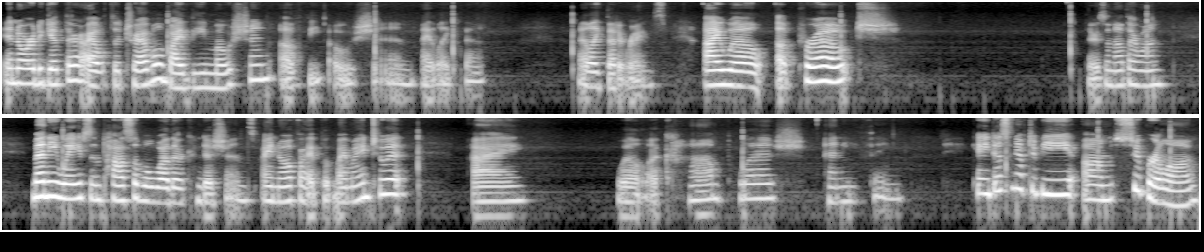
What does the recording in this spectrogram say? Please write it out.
In order to get there, I will have to travel by the motion of the ocean. I like that. I like that it rhymes. I will approach. There's another one. Many waves and possible weather conditions. I know if I put my mind to it, I will accomplish anything. Okay, it doesn't have to be um, super long,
